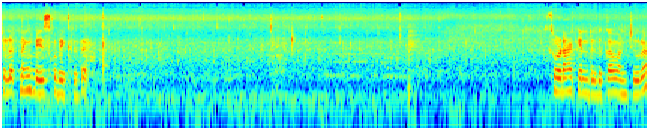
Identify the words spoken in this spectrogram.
ಚಲೋತ್ನಂಗೆ ಬೇಯಿಸ್ಕೋಬೇಕ್ರಿ ಇದು. ಸೋಡಾ ಹಾಕೇನ್ರಿ ಇದಕ್ಕೆ ಒಂಚೂರು.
